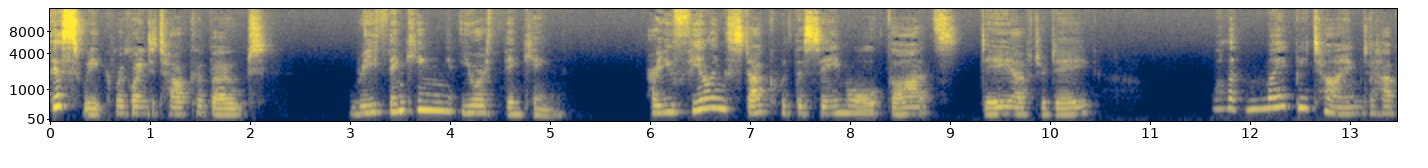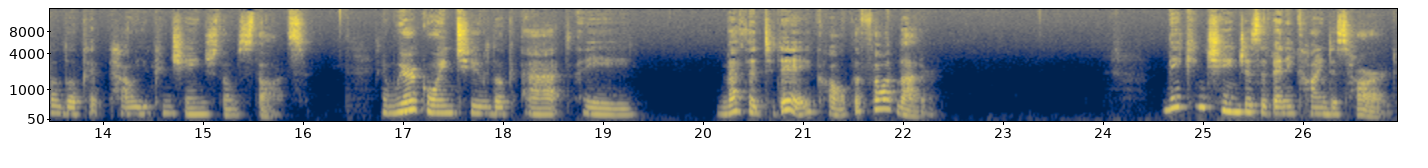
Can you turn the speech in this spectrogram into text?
This week, we're going to talk about rethinking your thinking. Are you feeling stuck with the same old thoughts day after day? Well, it might be time to have a look at how you can change those thoughts. And we're going to look at a method today called the thought ladder. Making changes of any kind is hard.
